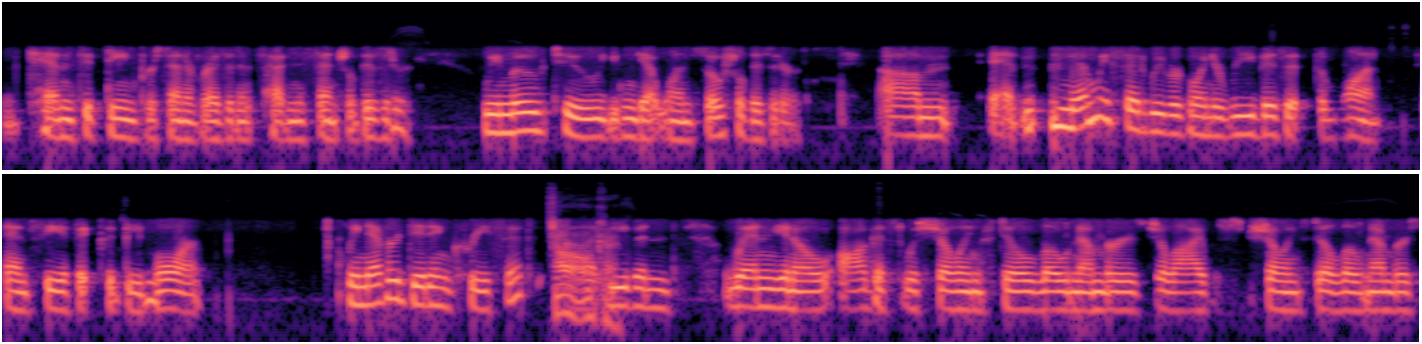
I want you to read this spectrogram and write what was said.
10, 15% of residents had an essential visitor. We moved to you can get one social visitor. Um, and then we said we were going to revisit the one and see if it could be more. We never did increase it, oh, uh, okay. uh, even when you know August was showing still low numbers, July was showing still low numbers,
